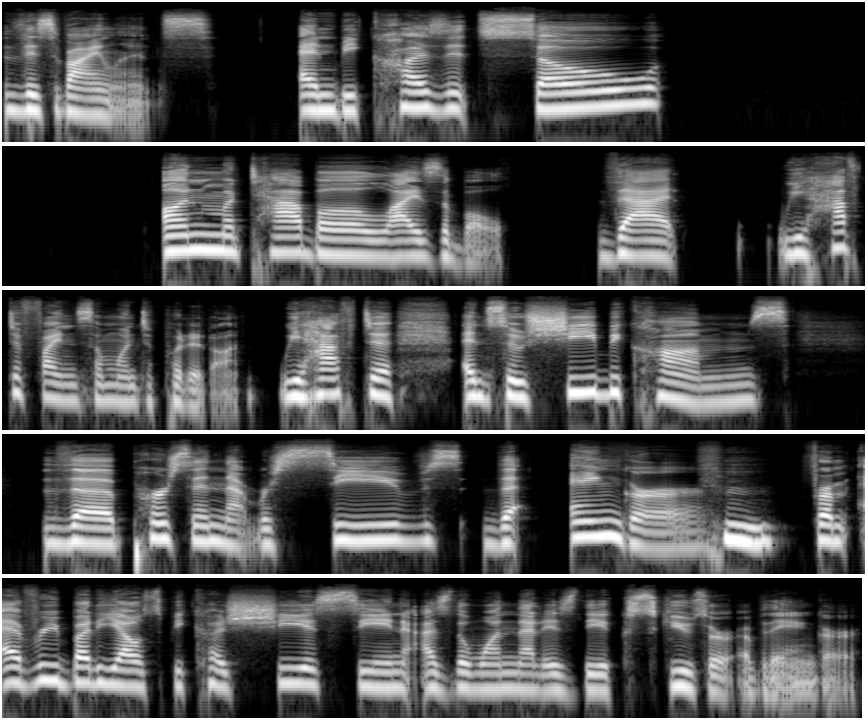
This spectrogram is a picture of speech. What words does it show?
this violence. And because it's so unmetabolizable that we have to find someone to put it on. We have to. And so she becomes the person that receives the anger Hmm. from everybody else because she is seen as the one that is the excuser of the anger.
